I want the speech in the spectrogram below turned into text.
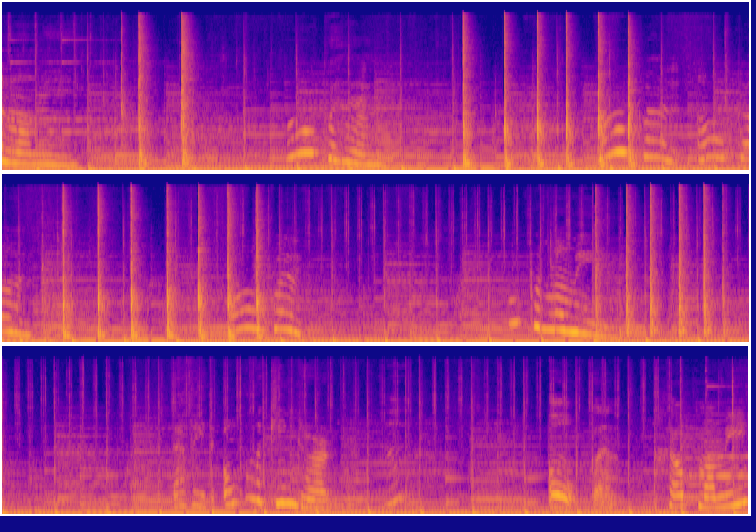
Open, mommy. Open. Open, open. Open. Open, mommy. David, open the Kinder. Hmm? Open. Help, mommy.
